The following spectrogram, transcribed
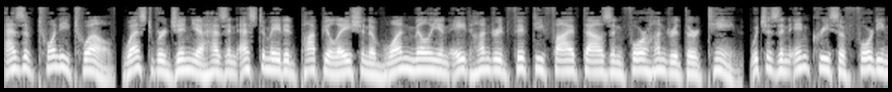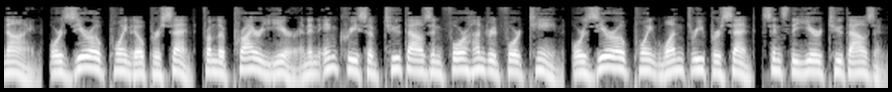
As of 2012, West Virginia has an estimated population of 1,855,413, which is an increase of 49, or 0.0%, from the prior year and an increase of 2,414, or 0.13%, since the year 2000.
